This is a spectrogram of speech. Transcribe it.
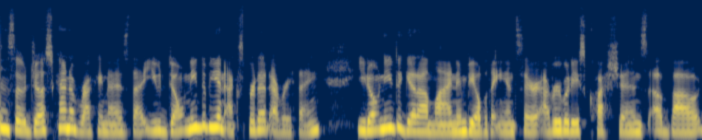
And so just kind of recognize that you don't need to be an expert at everything. You don't need to get online and be able to answer everybody's questions about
